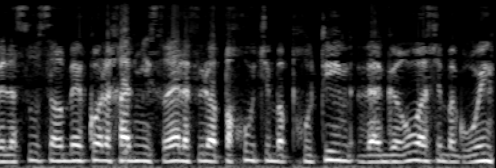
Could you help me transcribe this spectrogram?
ולסוס הרבה כל אחד מישראל, אפילו הפחות שבפחותים והגרוע שבגרועים.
